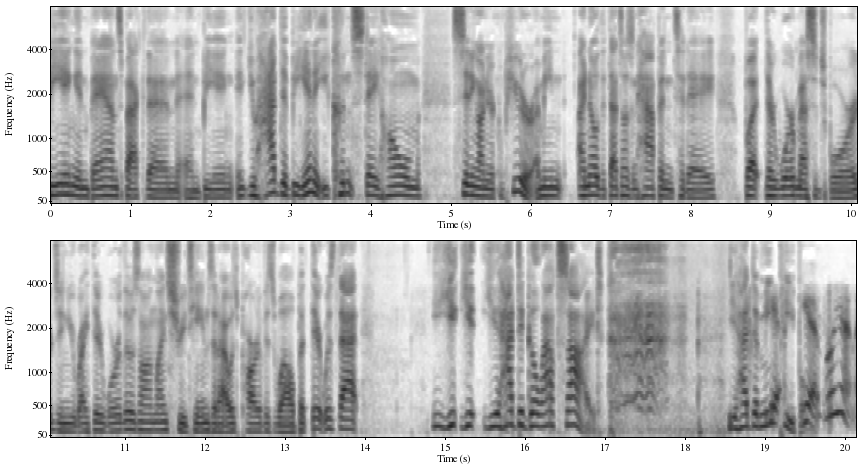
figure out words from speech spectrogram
being in bands back then and being you had to be in it. You couldn't stay home sitting on your computer. I mean, I know that that doesn't happen today, but there were message boards, and you're right, there were those online street teams that I was part of as well. But there was that you you, you had to go outside. You had to meet yeah, people. Yeah, well, yeah.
